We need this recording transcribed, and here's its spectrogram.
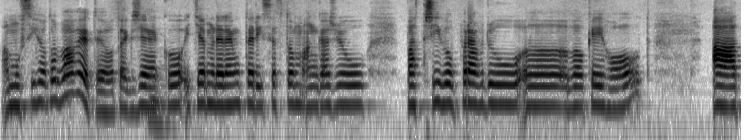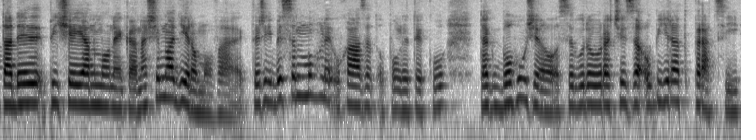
a musí ho to bavit. Jo? Takže hmm. jako i těm lidem, kteří se v tom angažují, patří opravdu uh, velký hold. A tady píše Jan Monika, naši mladí Romové, kteří by se mohli ucházet o politiku, tak bohužel se budou radši zaobírat prací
